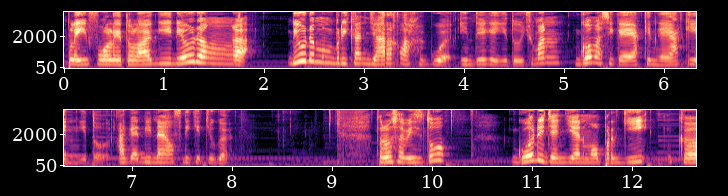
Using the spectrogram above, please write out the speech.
playful itu lagi dia udah nggak dia udah memberikan jarak lah ke gue intinya kayak gitu. Cuman gue masih kayak yakin gak yakin gitu. Agak denial sedikit juga. Terus habis itu gue udah janjian mau pergi ke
